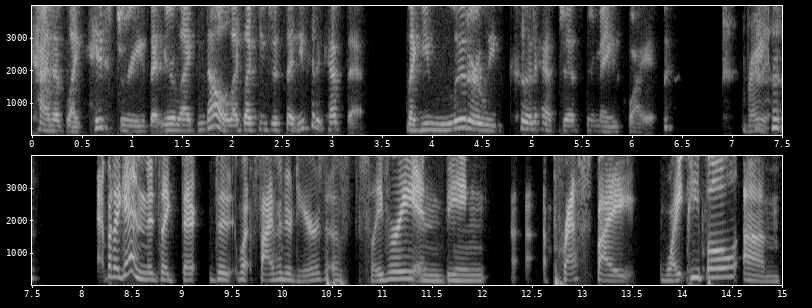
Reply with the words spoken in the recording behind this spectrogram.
kind of like history that you're like no like like you just said you could have kept that. Like you literally could have just remained quiet. Right. But again it's like the, the what 500 years of slavery and being uh, oppressed by white people um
